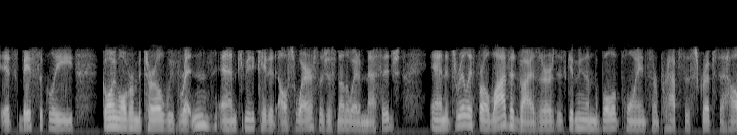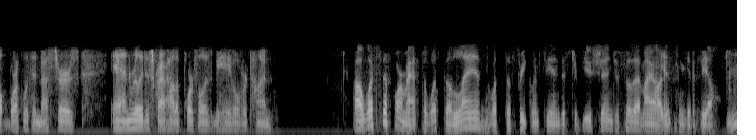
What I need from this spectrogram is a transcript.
It's basically going over material we've written and communicated elsewhere, so it's just another way to message. And it's really for a lot of advisors, it's giving them the bullet points or perhaps the scripts to help work with investors and really describe how the portfolios behave over time. Uh, what's the format? So what's the length? What's the frequency and distribution? Just so that my audience yeah. can get a feel. Mm-hmm.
